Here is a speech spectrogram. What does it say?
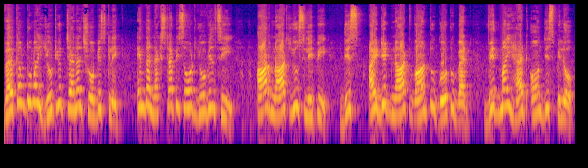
Welcome to my YouTube channel Showbiz Click. In the next episode you will see Are not you sleepy? This I did not want to go to bed with my head on this pillow.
